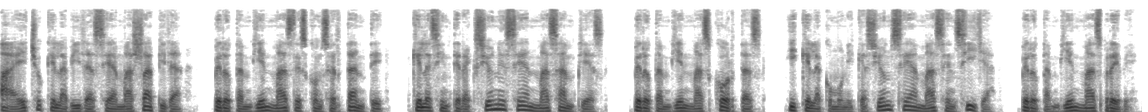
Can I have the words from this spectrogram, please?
Ha hecho que la vida sea más rápida, pero también más desconcertante, que las interacciones sean más amplias, pero también más cortas, y que la comunicación sea más sencilla, pero también más breve.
